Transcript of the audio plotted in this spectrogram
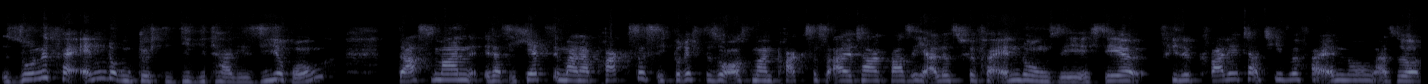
so eine Veränderung durch die Digitalisierung, dass man, dass ich jetzt in meiner Praxis, ich berichte so aus meinem Praxisalltag, was ich alles für Veränderungen sehe. Ich sehe viele qualitative Veränderungen, also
